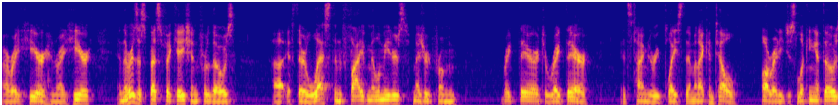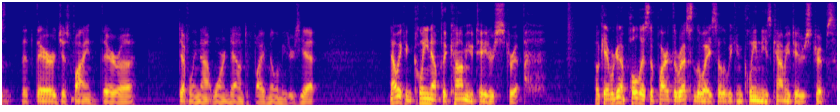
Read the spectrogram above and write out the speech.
are right here and right here. And there is a specification for those uh, if they're less than five millimeters measured from right there to right there it's time to replace them. And I can tell already just looking at those that they're just fine. They're uh, definitely not worn down to five millimeters yet. Now we can clean up the commutator strip okay we're going to pull this apart the rest of the way so that we can clean these commutator strips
